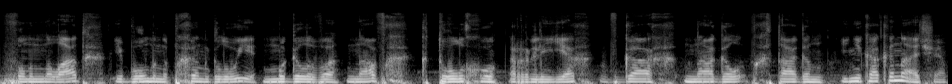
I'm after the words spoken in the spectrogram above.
Фомнладх и Бумн Пханглуи, Мглова, Навх, Ктулху, Рлиех, Вгах, Нагл, Вхтаган и никак иначе.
